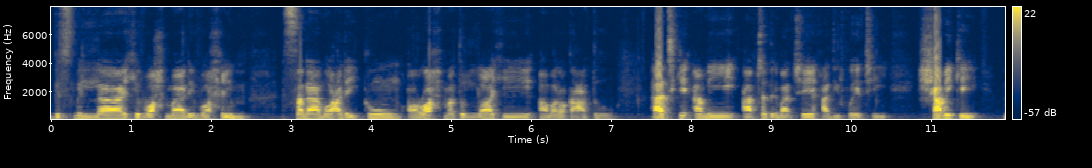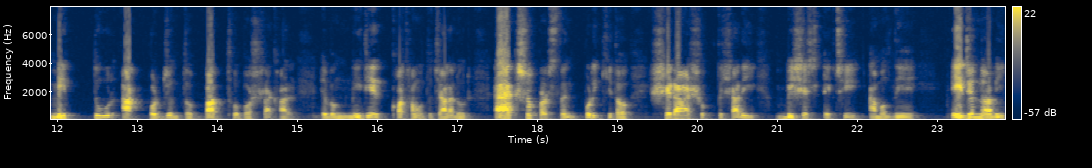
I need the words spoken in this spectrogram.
বিসমিল্লাহ রহমান রহিম। আসসালামু আলাইকুম রহমতুল্লাহি আমারকাত আজকে আমি আপনাদের মাঝে হাজির হয়েছি স্বামীকে মৃত্যুর আগ পর্যন্ত বাধ্য বশ রাখার এবং নিজের কথা মতো চালানোর একশো পার্সেন্ট পরীক্ষিত, সেরা, শক্তিশালী, বিশেষ একটি আমল নিয়ে। এই জন্য আমি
